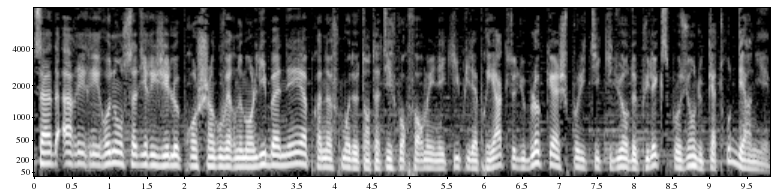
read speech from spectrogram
Saad Hariri renonce à diriger le prochain gouvernement libanais. Après neuf mois de tentatives pour former une équipe, il a pris acte du blocage politique qui dure depuis l'explosion du 4 août dernier.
